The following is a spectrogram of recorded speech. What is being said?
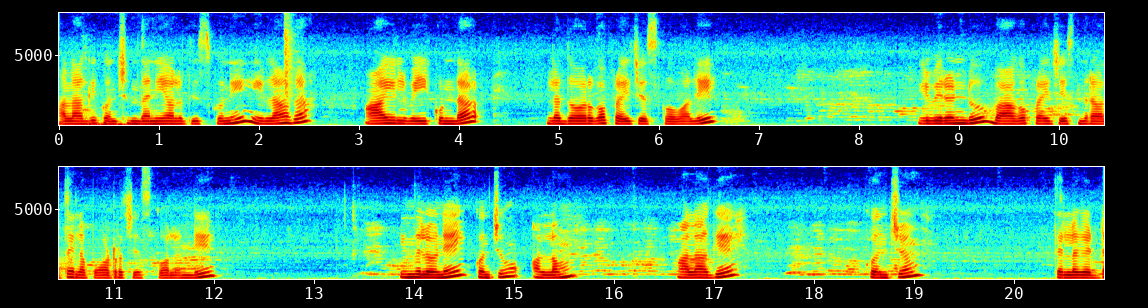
అలాగే కొంచెం ధనియాలు తీసుకొని ఇలాగా ఆయిల్ వేయకుండా ఇలా దోరగా ఫ్రై చేసుకోవాలి. ఇవి రెండు బాగా ఫ్రై చేసిన తర్వాత ఇలా పౌడర్ చేసుకోవాలండి. ఇందులోనే కొంచెం అల్లం అలాగే కొంచెం తెల్లగడ్డ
